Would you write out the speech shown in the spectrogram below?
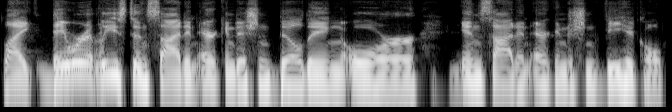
like they were at least inside an air conditioned building or Mhm. inside an air conditioned vehicle.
